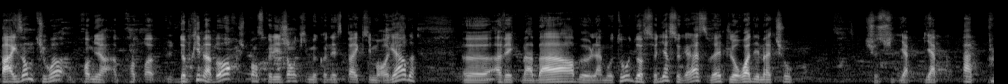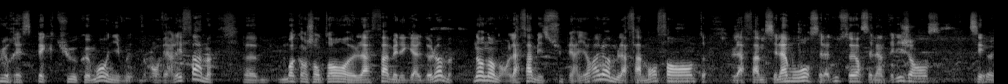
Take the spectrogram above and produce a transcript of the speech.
par exemple, tu vois, de prime abord, je pense que les gens qui me connaissent pas et qui me regardent, euh, avec ma barbe, la moto, doivent se dire ce gars-là, ça doit être le roi des machos. Je suis, il n'y a, pas plus respectueux que moi au niveau, envers les femmes. Euh, moi, quand j'entends euh, la femme est l'égale de l'homme, non, non, non, la femme est supérieure à l'homme. La femme enfante, la femme c'est l'amour, c'est la douceur, c'est l'intelligence. C'est euh,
